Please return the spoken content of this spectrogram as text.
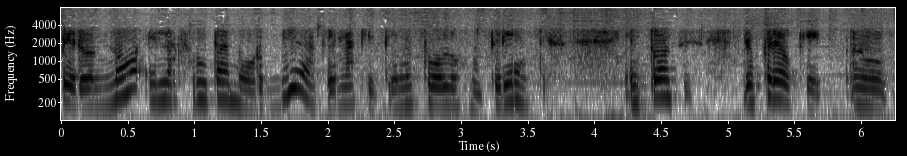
pero no es la fruta mordida, que es la que tiene todos los nutrientes. Entonces, yo creo que mm,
